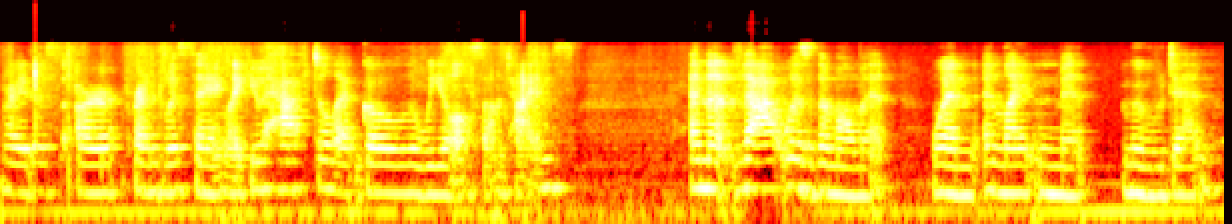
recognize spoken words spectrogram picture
right? As our friend was saying, like you have to let go the wheel sometimes. And that that was the moment when enlightenment moved in.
